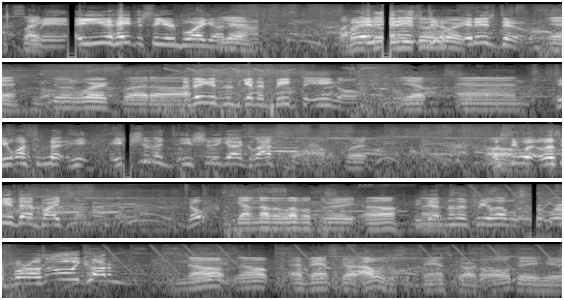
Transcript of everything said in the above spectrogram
It's like, I mean, you hate to see your boy go Yeah. down, but, but it, doing, it doing due. work. It is due. Yeah, he's doing work, but uh, I think this is gonna beat the eagle. yep. And He wants to put. He he should have. He should have got glass ball off, but let's oh, see what. Let's see if that bites him. Nope. he's got another level three. Oh, He's no. got another three levels for Ouroboros. Oh, he caught him. no, no, advanced guard. I was just advanced guard all day here.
